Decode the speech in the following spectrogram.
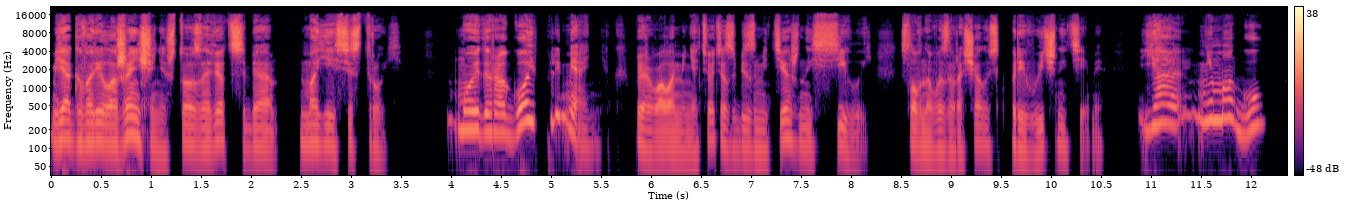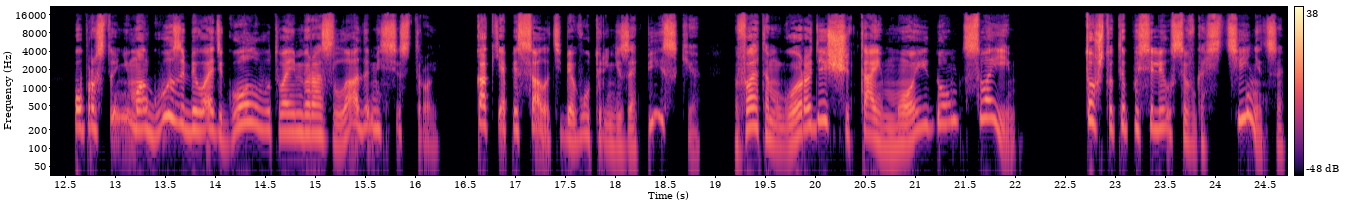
«Я говорил о женщине, что зовет себя моей сестрой». «Мой дорогой племянник», — прервала меня тетя с безмятежной силой, словно возвращалась к привычной теме. «Я не могу Попросту не могу забивать голову твоими разладами с сестрой. Как я писала тебе в утренней записке, в этом городе считай мой дом своим. То, что ты поселился в гостинице,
